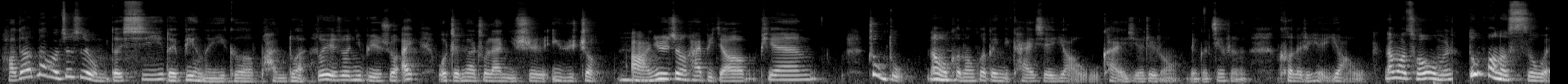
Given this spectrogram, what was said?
好的，那么这是我们的西医对病的一个判断。所以说，你比如说，哎，我诊断出来你是抑郁症啊，抑郁症还比较偏。重度，那我可能会给你开一些药物，开一些这种那个精神科的这些药物。那么从我们东方的思维，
